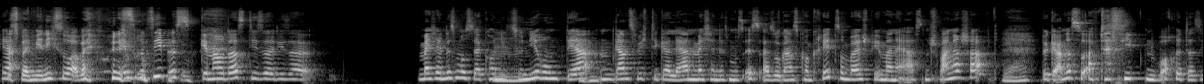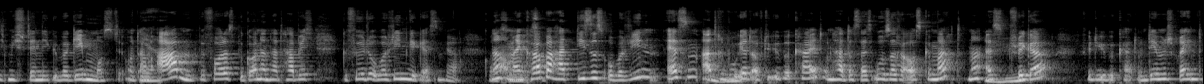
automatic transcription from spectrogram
Ist bei mir nicht so, aber im Prinzip ist genau das dieser dieser Mechanismus der Konditionierung, mhm. der mhm. ein ganz wichtiger Lernmechanismus ist. Also ganz konkret zum Beispiel in meiner ersten Schwangerschaft ja. begann es so ab der siebten Woche, dass ich mich ständig übergeben musste. Und am ja. Abend, bevor das begonnen hat, habe ich gefüllte Auberginen gegessen. Ja, ne? Und mein Körper hat dieses Auberginenessen attribuiert mhm. auf die Übelkeit und hat das als Ursache ausgemacht, ne? als mhm. Trigger für die Übelkeit. Und dementsprechend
